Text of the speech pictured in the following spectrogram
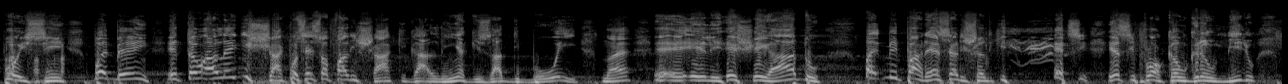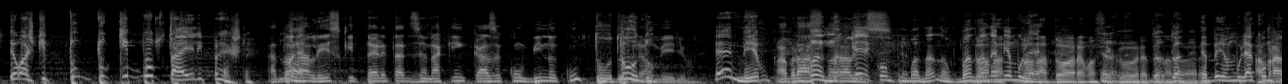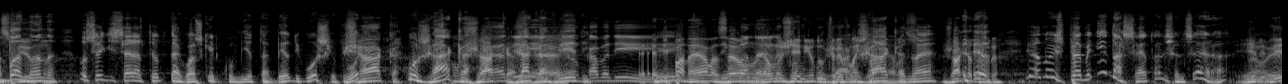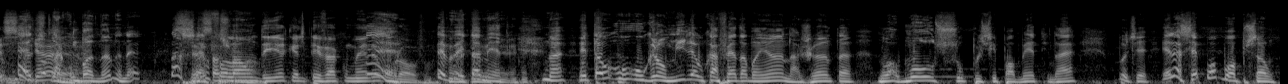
Pois sim. Pois bem, então, além de charque, vocês só falam em charque, galinha, guisado de boi, não é? É, é, Ele recheado. Mas me parece, Alexandre, que esse, esse flocão grão-milho, eu acho que tudo que botar ele presta. A não é? dona Alice Quitéria está dizendo aqui em casa combina com tudo, Tudo. grão milho. É mesmo. Um abraço, banana, dona Quem é Alice. que come com banana? Não, banana Dona- é minha mulher. Dona Dora é uma figura, dona do- Dora. É minha mulher come Abraço, com banana. Milton. Vocês disseram até outro negócio que ele comia também. Eu digo, oxe, vou. Jaca. Com jaca. Com jaca. de- Jaca é, verde. acaba de, É de panelas, é, o- é o ligeirinho do trevo lá em Jaca, não é? Jaca dura. Eu, eu não espero. E dá certo, Alexandre, será? Ele disse É, que tá é. com banana, né? Dá Se certo. for lá um dia que ele estiver comendo, É, eu provo. Perfeitamente. né? Então, o, o grão-milho é o café da manhã, na janta, no almoço, principalmente, né? Pois é, ele é sempre uma boa opção.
